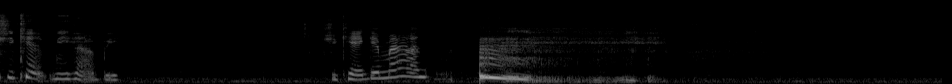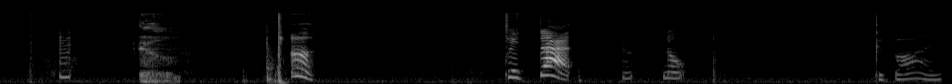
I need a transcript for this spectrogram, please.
Way she can't be happy. She can't get mad. uh, take that. No. Goodbye,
